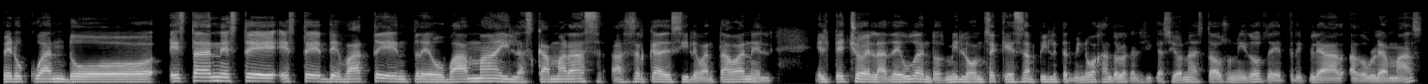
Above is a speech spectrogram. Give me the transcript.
pero cuando está en este, este debate entre Obama y las cámaras acerca de si levantaban el, el techo de la deuda en 2011, que ese le terminó bajando la calificación a Estados Unidos de triple A a doble A más,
